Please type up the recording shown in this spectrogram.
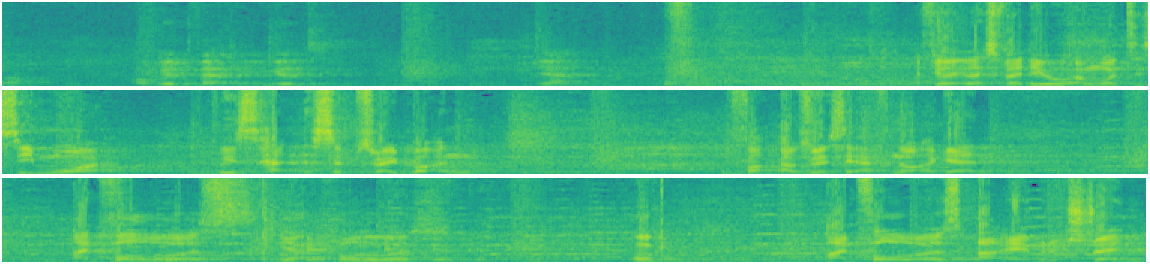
No? All good, Vicky, you good? Yeah? If you like this video and want to see more, please hit the subscribe button. Fu- I was going to say if not again. And follow us. Yeah, follow us. Okay. Oh. And follow us at Emirates Strength,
